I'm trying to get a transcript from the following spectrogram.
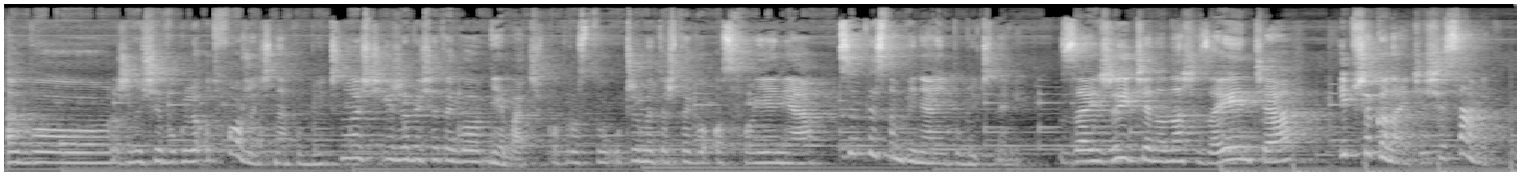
albo żeby się w ogóle otworzyć na publiczność i żeby się tego nie bać. Po prostu uczymy też tego oswojenia wystąpieniami publicznymi. Zajrzyjcie na nasze zajęcia i przekonajcie się sami.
